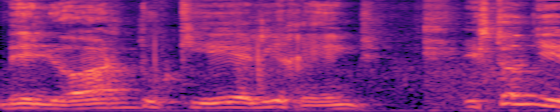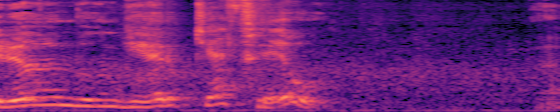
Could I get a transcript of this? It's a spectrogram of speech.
melhor do que ele rende. Estão tirando um dinheiro que é seu. Né?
